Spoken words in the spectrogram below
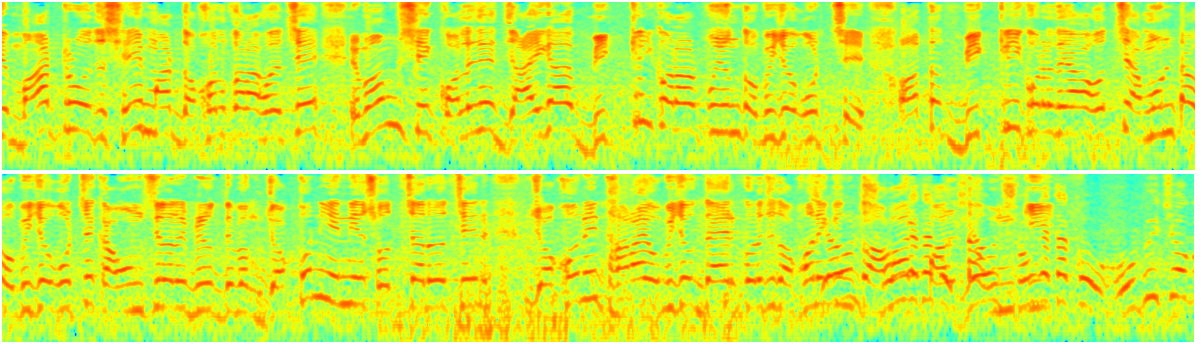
যে মাঠ রয়েছে সেই মাঠ দখল করা হয়েছে এবং সেই কলেজের জায়গা বিক্রি করার পর্যন্ত অভিযোগ উঠছে। অর্থাৎ বিক্রি করে দেওয়া হচ্ছে এমনটা অভিযোগ উঠছে কাউন্সিলরের বিরুদ্ধে এবং যখনই এ নিয়ে সোচ্চার হচ্ছে যখনই থানায় অভিযোগ দায়ের করেছে তখনই কিন্তু আবার পাল্টা হুমকি। অভিযোগ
